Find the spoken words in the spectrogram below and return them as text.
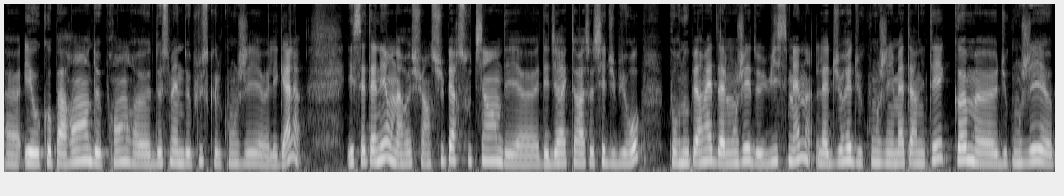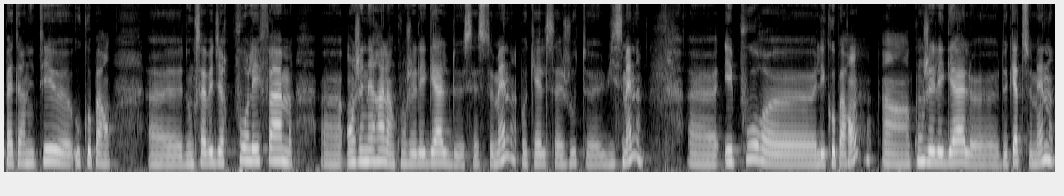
euh, et aux coparents de prendre deux semaines de plus que le congé légal. Et cette année, on a reçu un super soutien des, directeurs associés du bureau pour nous permettre d'allonger de 8 semaines la durée du congé maternité comme du congé paternité ou coparents. Euh, donc ça veut dire pour les femmes, euh, en général, un congé légal de 16 semaines, auquel s'ajoutent 8 semaines. Euh, et pour les coparents, un congé légal de 4 semaines,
